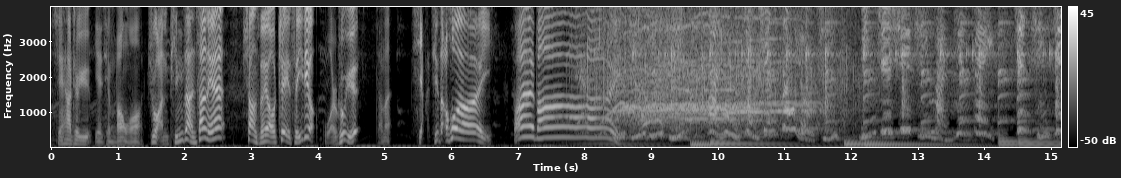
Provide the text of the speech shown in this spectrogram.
闲暇之余，也请帮我转评赞三连，上次没有，这次一定。我是朱宇，咱们下期再会。拜拜。情情情，万物众生都有情，明知虚情满天飞，真情天。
